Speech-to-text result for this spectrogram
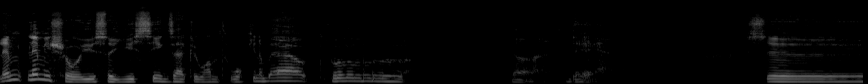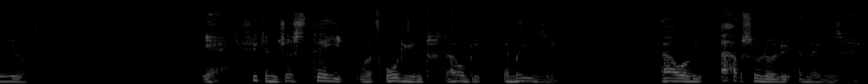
Let me let me show you so you see exactly what I'm talking about. No, there. So yeah, if you can just stay with audience, that would be amazing. That would be absolutely amazing.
